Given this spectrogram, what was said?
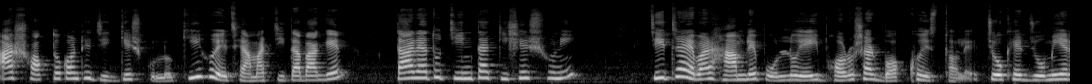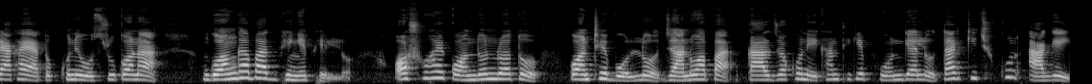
আর শক্ত কণ্ঠে জিজ্ঞেস করল, কি হয়েছে আমার চিতাবাগের তার এত চিন্তা কিসের শুনি? চিত্রা এবার হামলে পড়ল এই ভরসার বক্ষস্থলে। চোখের জমিয়ে রাখা এতক্ষণে অশ্রুকণা গঙ্গাবাদ ভেঙে ফেলল। অসহায় কন্দনরত কণ্ঠে বলল, জানো আপা, কাল যখন এখান থেকে ফোন গেল, তার কিছুক্ষণ আগেই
